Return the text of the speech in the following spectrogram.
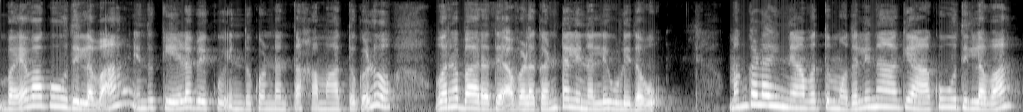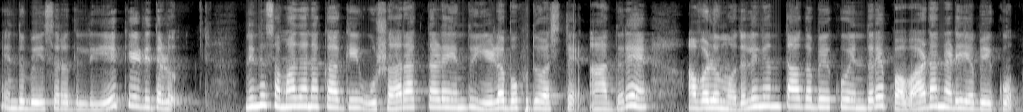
ಭಯವಾಗುವುದಿಲ್ಲವಾ? ಎಂದು ಕೇಳಬೇಕು ಎಂದುಕೊಂಡಂತಹ ಮಾತುಗಳು ಹೊರಬಾರದೆ ಅವಳ ಗಂಟಲಿನಲ್ಲಿ ಉಳಿದವು. ಮಂಗಳ ಇನ್ಯಾವತ್ತು ಮೊದಲಿನ ಹಾಗೆ ಆಗುವುದಿಲ್ಲವಾ? ಎಂದು ಬೇಸರದಲ್ಲಿಯೇ ಕೇಳಿದಳು. ನಿನ್ನ ಸಮಾಧಾನಕ್ಕಾಗಿ ಹುಷಾರಾಗ್ತಾಳೆ ಎಂದು ಹೇಳಬಹುದು ಅಷ್ಟೇ. ಆದರೆ ಅವಳು ಮೊದಲಿನಂತಾಗಬೇಕು ಎಂದರೆ ಪವಾಡ ನಡೆಯಬೇಕು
